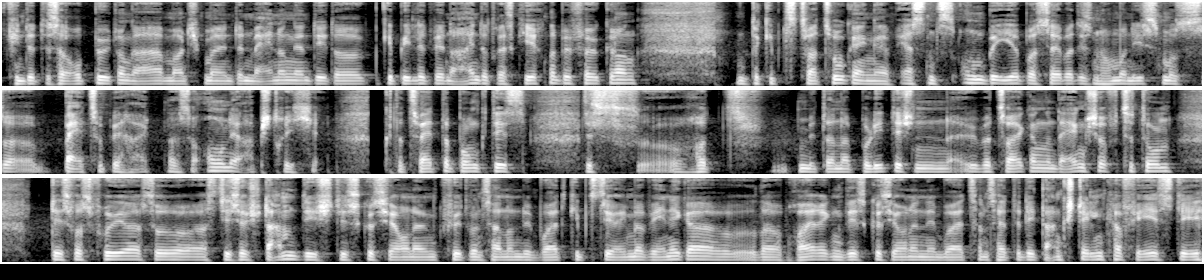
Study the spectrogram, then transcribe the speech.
findet es eine Abbildung auch manchmal in den Meinungen, die da gebildet werden, auch in der Dreiskirchner Bevölkerung. Und da gibt es zwei Zugänge. Erstens unbeirrbar selber diesen Humanismus beizubehalten, also ohne Abstriche. Der zweite Punkt ist, das hat mit einer politischen Überzeugung und Eigenschaft zu tun, das, was früher so aus diese Stammtischdiskussionen geführt worden sind, und im Wald gibt es die ja immer weniger, oder heurigen Diskussionen im Wald sind heute die Tankstellencafés, die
